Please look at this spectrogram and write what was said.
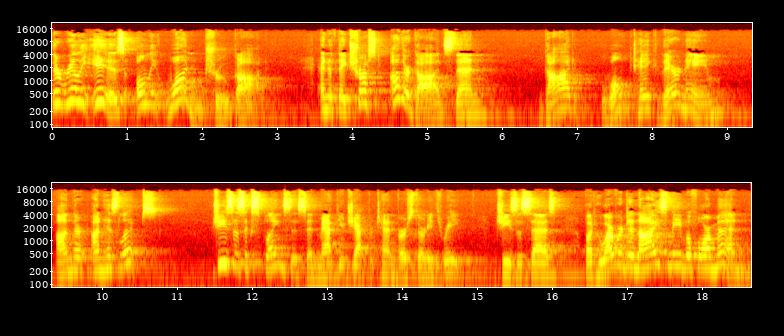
there really is only one true God. And if they trust other gods, then God won't take their name on, their, on his lips. Jesus explains this in Matthew chapter 10, verse 33. Jesus says, But whoever denies me before men,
